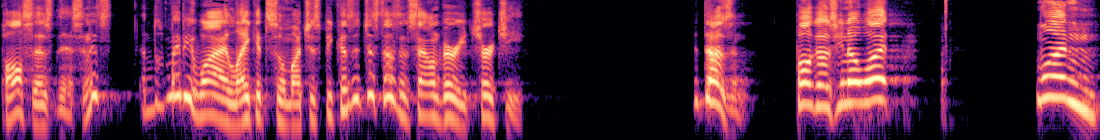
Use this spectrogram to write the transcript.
Paul says this, and it's maybe why I like it so much is because it just doesn't sound very churchy. It doesn't. Paul goes, you know what? One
